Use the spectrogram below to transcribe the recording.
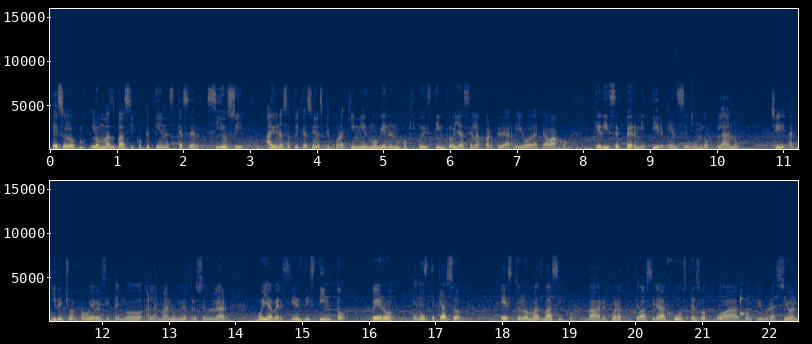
eso es lo, lo, más básico que tienes que hacer sí o sí. Hay unas aplicaciones que por aquí mismo vienen un poquito distinto, ya sea en la parte de arriba o de acá abajo, que dice permitir en segundo plano. ¿sí? Aquí de hecho ahorita voy a ver si tengo a la mano mi otro celular. Voy a ver si es distinto. Pero en este caso, esto es lo más básico. ¿va? Recuerda, te vas a ir a ajustes o, a configuración.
